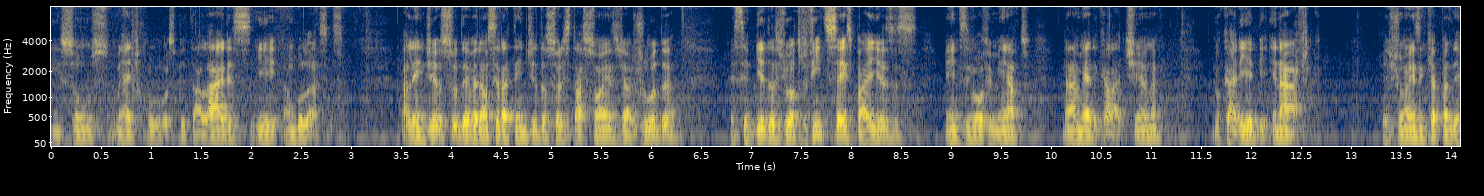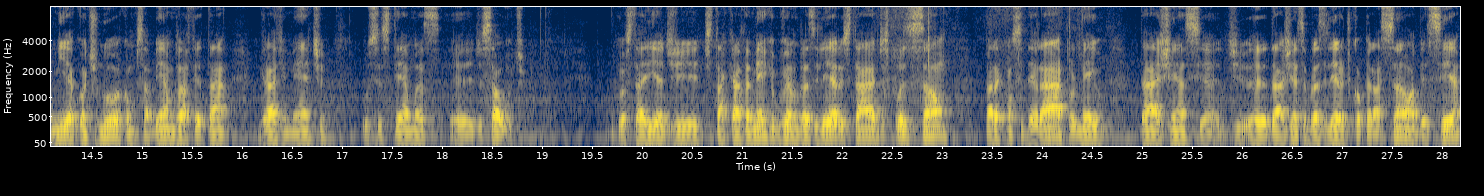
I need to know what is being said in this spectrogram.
insumos médico-hospitalares e ambulâncias. Além disso, deverão ser atendidas solicitações de ajuda recebidas de outros 26 países em desenvolvimento na América Latina, no Caribe e na África. Regiões em que a pandemia continua, como sabemos, a afetar gravemente os sistemas eh, de saúde. Gostaria de destacar também que o governo brasileiro está à disposição para considerar, por meio da Agência, de, eh, da Agência Brasileira de Cooperação, ABC,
